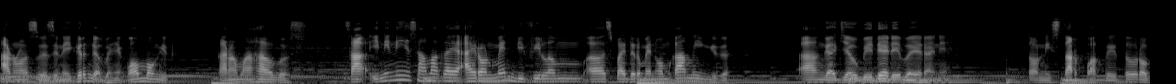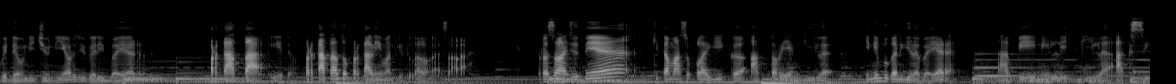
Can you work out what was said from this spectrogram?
Arnold Schwarzenegger nggak banyak ngomong gitu, karena mahal bos. Sa ini nih sama kayak Iron Man di film uh, Spider-Man Homecoming gitu, Ah, nggak jauh beda deh bayarannya. Tony Stark waktu itu Robert Downey Jr. juga dibayar per kata gitu, per kata atau per kalimat gitu kalau nggak salah. Terus selanjutnya kita masuk lagi ke aktor yang gila. Ini bukan gila bayaran, tapi ini gila aksi.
